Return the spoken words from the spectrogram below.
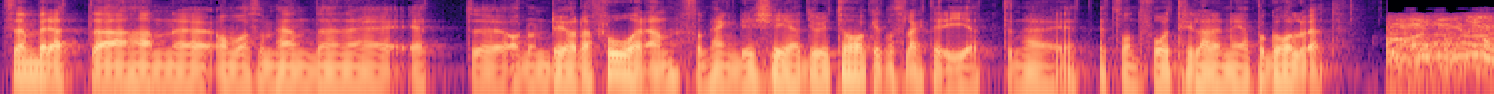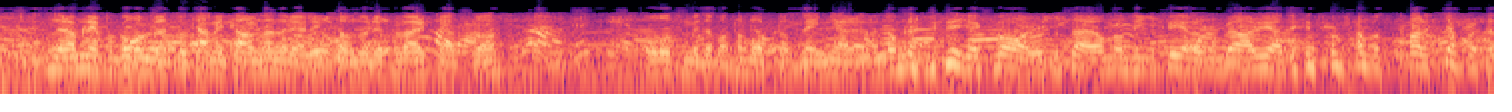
Sen berättar han eh, om vad som hände när ett eh, av de döda fåren som hängde i kedjor i taket på slakteriet när ett, ett sånt får trillade ner på golvet. När de är på golvet då kan vi inte använda det liksom, då är det förverkat så. Och då vi inte bara ta bort och slänga det. Men de lär ligga kvar. Så så här, om någonting är fel, om de blir arga, det är inte fram och sparka på det.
